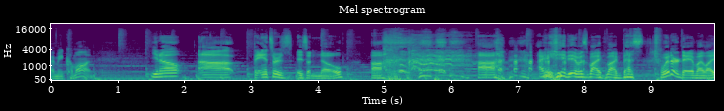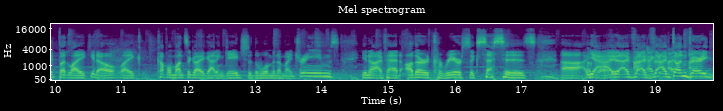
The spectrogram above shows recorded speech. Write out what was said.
I mean, come on. You know, uh, the answer is, is a no. Uh, uh, I mean, it was my, my best Twitter day of my life, but like, you know, like couple months ago, I got engaged to the woman of my dreams. You know, I've had other career successes. Uh, Okay. Yeah, I, I've, I- I've, I- I've I- done very,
